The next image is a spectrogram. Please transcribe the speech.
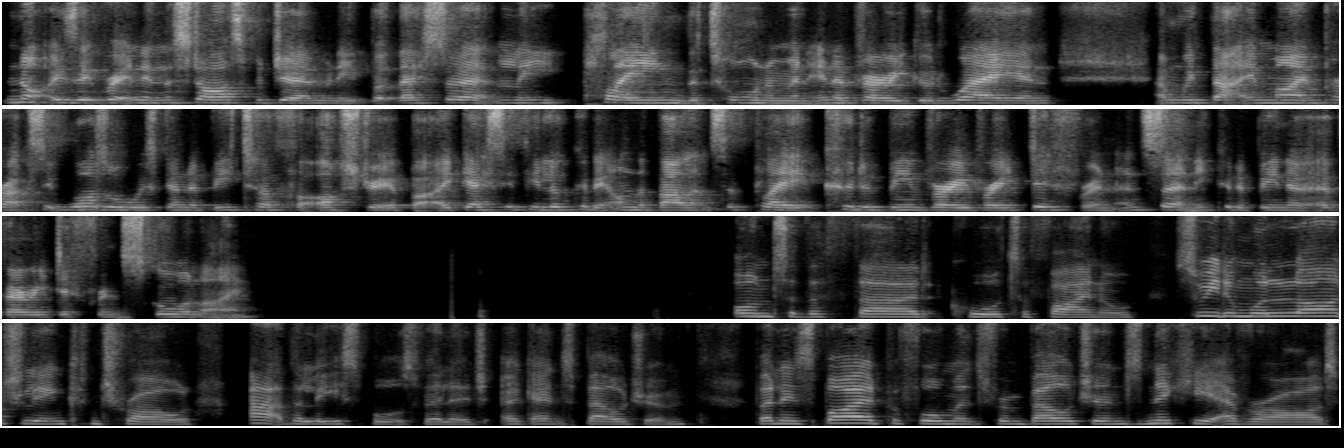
not is it written in the stars for Germany, but they're certainly playing the tournament in a very good way. And and with that in mind, perhaps it was always going to be tough for Austria. But I guess if you look at it on the balance of play, it could have been very, very different and certainly could have been a, a very different scoreline on to the third quarter final. Sweden were largely in control at the Leigh Sports Village against Belgium, but an inspired performance from Belgium's Nicky Evrard,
